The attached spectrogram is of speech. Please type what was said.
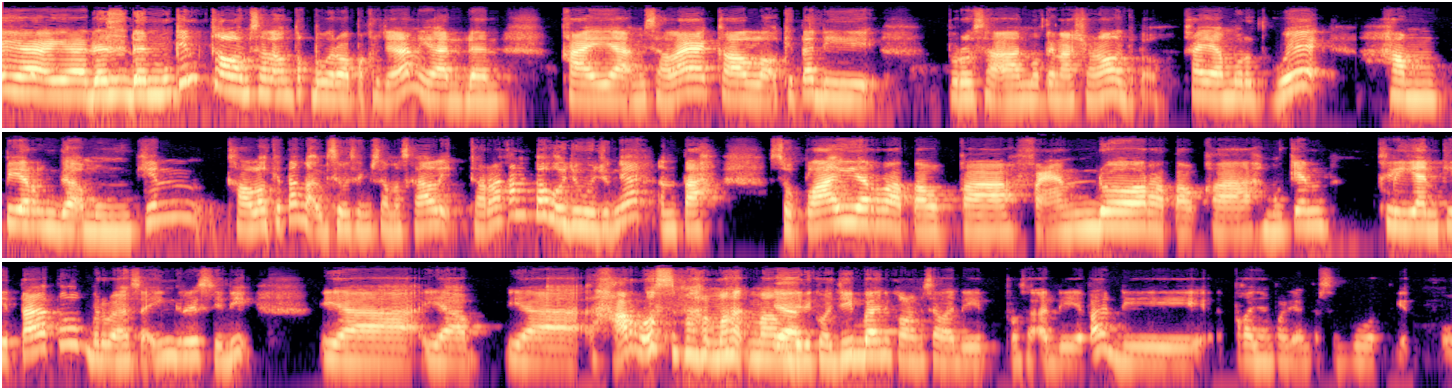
iya iya dan dan mungkin kalau misalnya untuk beberapa pekerjaan ya dan kayak misalnya kalau kita di perusahaan multinasional gitu. Kayak menurut gue hampir nggak mungkin kalau kita nggak bisa bahasa Inggris sama sekali. Karena kan toh ujung-ujungnya entah supplier ataukah vendor ataukah mungkin klien kita tuh berbahasa Inggris jadi ya ya ya harus mau yeah. menjadi kewajiban kalau misalnya di perusahaan di apa di pekerjaan-pekerjaan tersebut gitu.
